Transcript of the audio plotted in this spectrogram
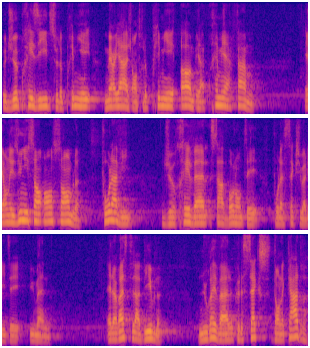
où Dieu préside sur le premier mariage entre le premier homme et la première femme. Et en les unissant ensemble pour la vie, Dieu révèle sa volonté pour la sexualité humaine. Et le reste de la Bible nous révèle que le sexe dans le cadre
